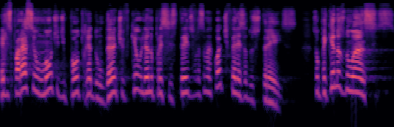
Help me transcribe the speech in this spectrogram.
Eles parecem um monte de ponto redundante. Eu fiquei olhando para esses três e falei assim, mas qual a diferença dos três? São pequenas nuances.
